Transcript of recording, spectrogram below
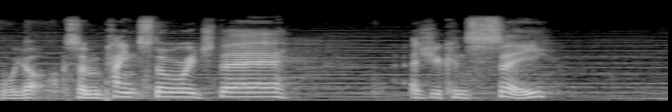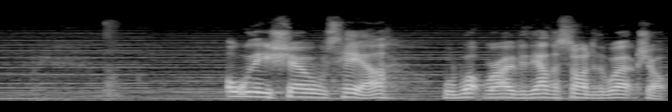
we got some paint storage there. As you can see, all these shelves here were what were over the other side of the workshop.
